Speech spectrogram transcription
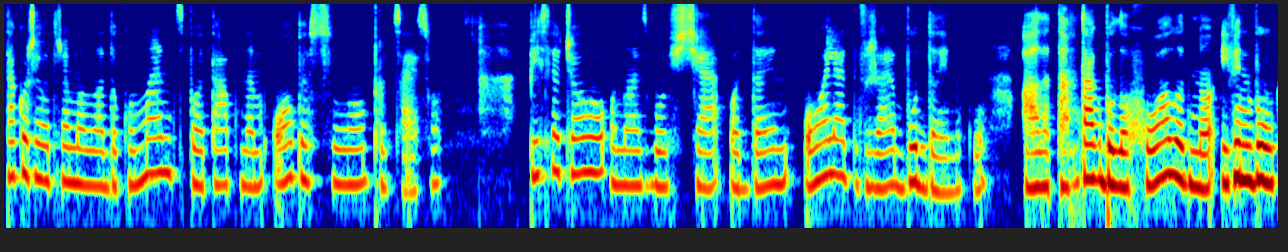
Також я отримала документ з поетапним опису процесу. Після чого у нас був ще один огляд вже будинку. Але там так було холодно, і він був,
